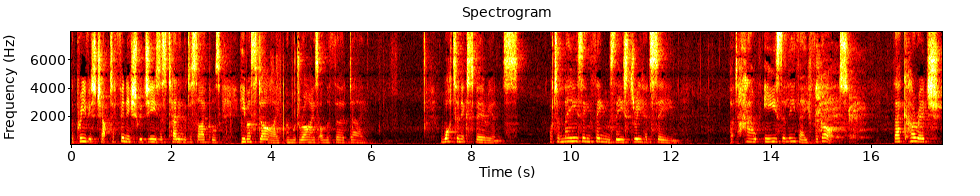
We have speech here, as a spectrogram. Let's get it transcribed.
The previous chapter finished with Jesus telling the disciples he must die and would rise on the third day. What an experience! What amazing things these three had seen. But how easily they forgot. Their courage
